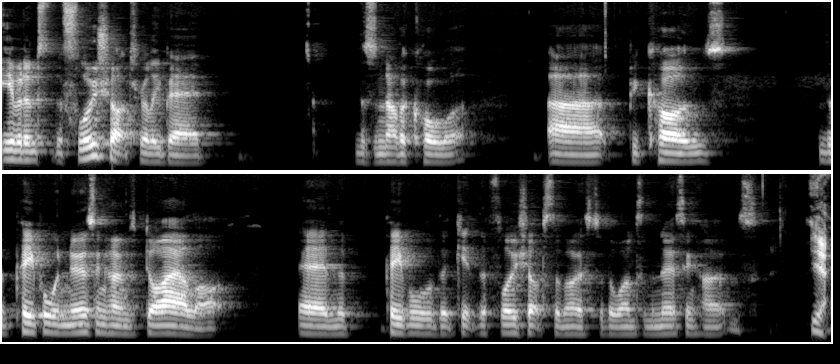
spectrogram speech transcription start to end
evidence that the flu shot's really bad. There's another caller uh, because the people in nursing homes die a lot, and the people that get the flu shots the most are the ones in the nursing homes. Yeah.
